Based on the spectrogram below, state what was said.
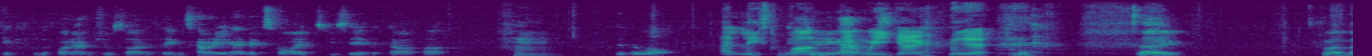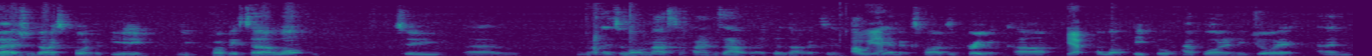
thinking from the financial side of things, how many MX5s do you see in the car park? Hmm. There's a lot. At least one ours. we go. yeah. So, from a merchandise point of view, you probably sell a lot to. Um, there's a lot of Mazda fans out there that know it. Oh, yeah. the MX-5 is a brilliant car. Yeah. A lot of people have one and enjoy it. And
